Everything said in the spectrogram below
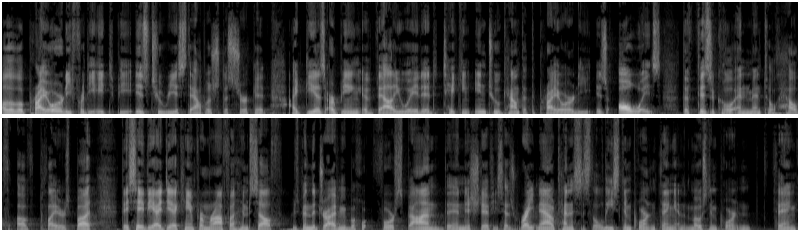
Although the priority for the ATP is to reestablish the circuit, ideas are being evaluated taking into account that the priority priority is always the physical and mental health of players. But they say the idea came from Rafa himself, who's been the driving force behind the initiative. He says, right now, tennis is the least important thing, and the most important thing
